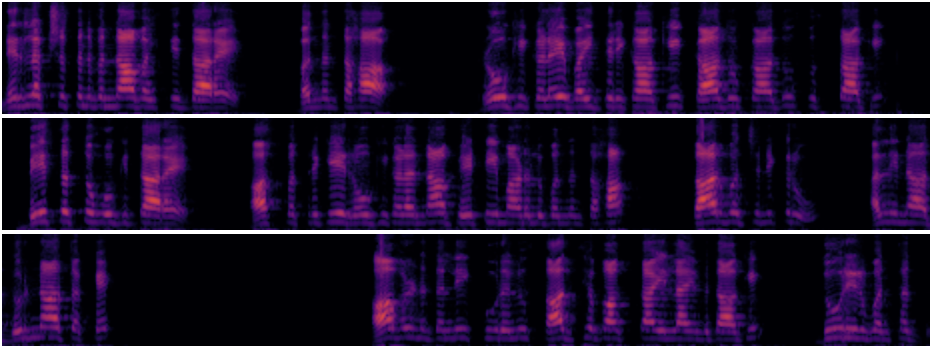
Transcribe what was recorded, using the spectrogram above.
ನಿರ್ಲಕ್ಷ್ಯತನವನ್ನ ವಹಿಸಿದ್ದಾರೆ. ಬಂದಂತಹ ರೋಗಿಗಳೇ ವೈದ್ಯರಿಗಾಗಿ ಕಾದು ಕಾದು ಸುಸ್ತಾಗಿ ಬೇಸತ್ತು ಹೋಗಿದ್ದಾರೆ. ಆಸ್ಪತ್ರೆಗೆ ರೋಗಿಗಳನ್ನ ಭೇಟಿ ಮಾಡಲು ಬಂದಂತಹ ಸಾರ್ವಜನಿಕರು ಅಲ್ಲಿನ ದುರ್ನಾತಕ್ಕೆ ಆವರಣದಲ್ಲಿ ಕೂರಲು ಸಾಧ್ಯವಾಗ್ತಾ ಇಲ್ಲ ಎಂಬುದಾಗಿ ದೂರಿರುವಂತದ್ದು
